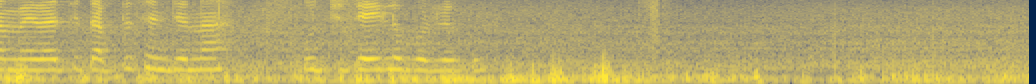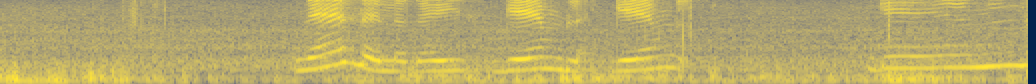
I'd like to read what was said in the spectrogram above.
நம்ம ஏதாச்சும் தப்பு செஞ்சோன்னா உச்சி ஜெயிலில் போட்டிருக்கு நேரில் இல்லை கைஸ் கேமில் கேமில் கேமில்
